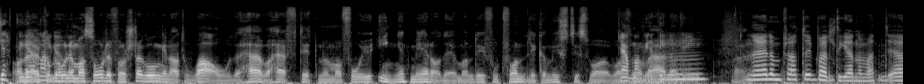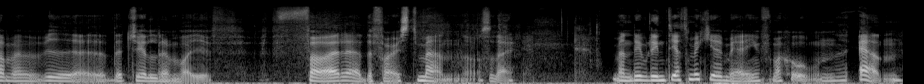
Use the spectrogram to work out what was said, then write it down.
Ja. Och när jag kommer ihåg när man såg det första gången att wow det här var häftigt men man får ju inget mer av det. Men det är fortfarande lika mystiskt var, varför Ja, man de vet är ingenting. Mm. Nej. Nej, de pratar ju bara lite grann om att Mm. ja, men vi, eh, The Children var ju före The First Men och sådär. Men det blir inte jättemycket mer information än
